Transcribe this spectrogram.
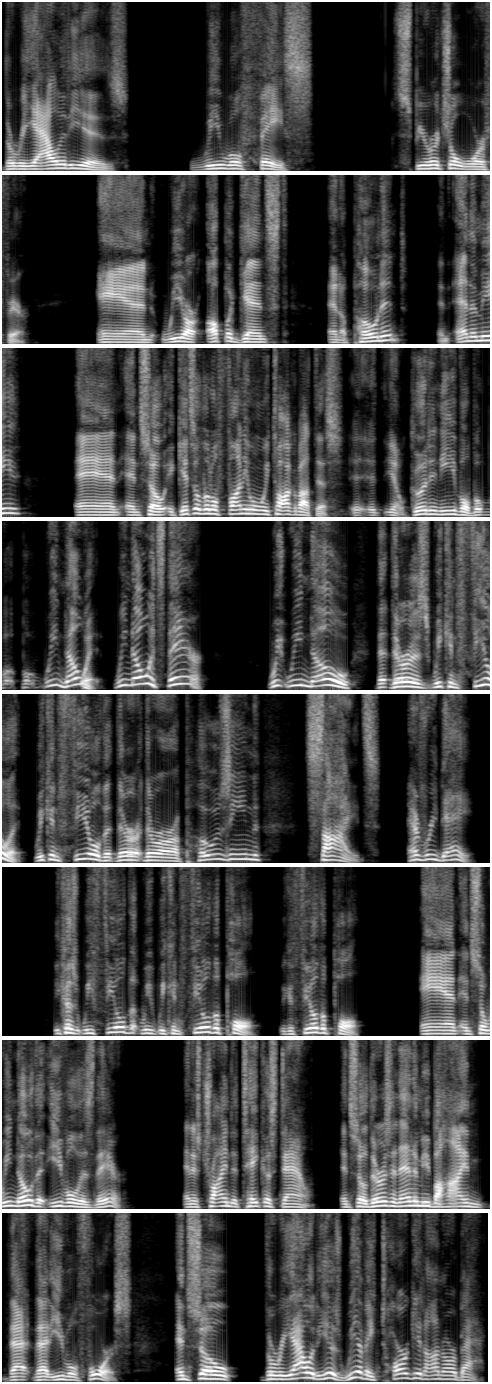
The reality is we will face spiritual warfare and we are up against an opponent, an enemy, and and so it gets a little funny when we talk about this. It- it- you know, good and evil, but, but but we know it. We know it's there. We we know that there is. We can feel it. We can feel that there there are opposing sides every day because we feel that we we can feel the pull. We can feel the pull, and and so we know that evil is there, and is trying to take us down. And so there is an enemy behind that that evil force. And so the reality is we have a target on our back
